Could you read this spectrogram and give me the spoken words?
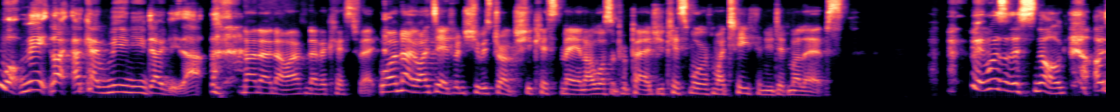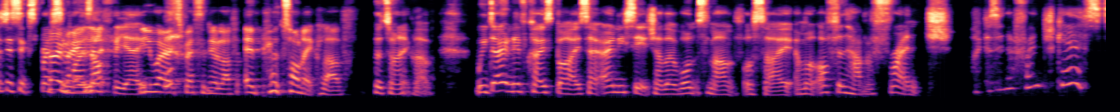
What me? Like, okay, me and you don't do that. No, no, no. I've never kissed Vic. Well, no, I did when she was drunk. She kissed me, and I wasn't prepared. You kissed more of my teeth than you did my lips. it wasn't a snog. I was just expressing mate, my love for you. You were expressing your love, a platonic love. platonic love. We don't live close by, so only see each other once a month or so, and we'll often have a French, like as in a French kiss,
